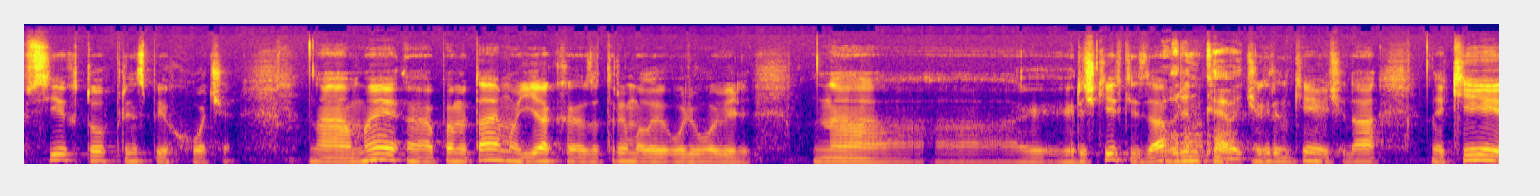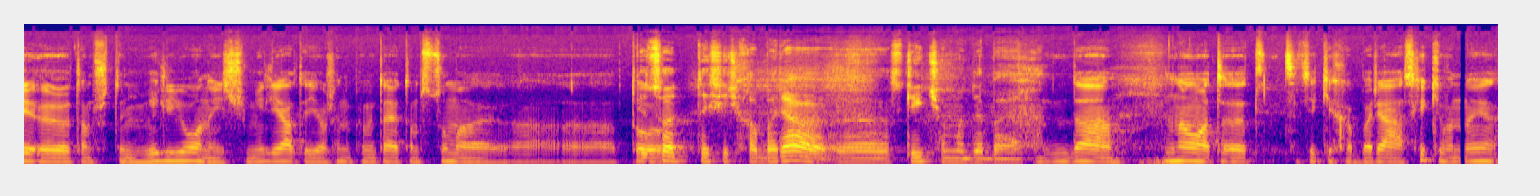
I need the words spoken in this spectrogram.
всі, хто в принципі хоче. Ми пам'ятаємо, як затримали у Львові на е, да? Гринкевич. Гринкевич, да, які там що то мільйони чи мільярди, я вже не пам'ятаю там сума. То... 500 тисяч хабаря е, слідчому ДБР. Да, ну от е, це тільки хабаря. Скільки вони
